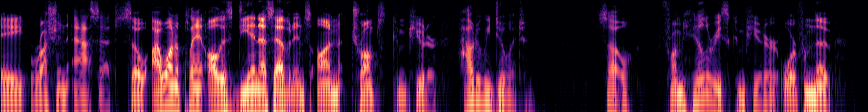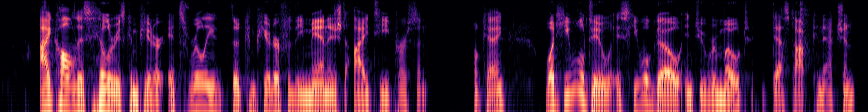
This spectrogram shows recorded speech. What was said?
a Russian asset. So I want to plant all this DNS evidence on Trump's computer. How do we do it? So, from Hillary's computer, or from the, I call this Hillary's computer, it's really the computer for the managed IT person. Okay? What he will do is he will go into remote desktop connection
